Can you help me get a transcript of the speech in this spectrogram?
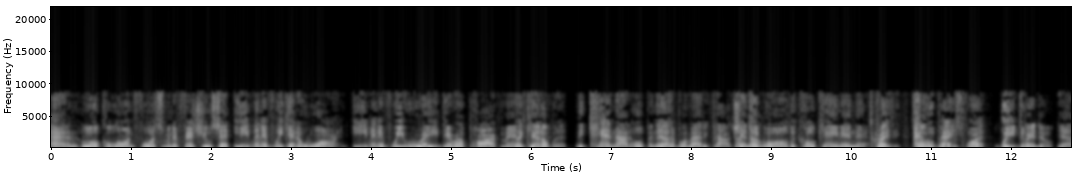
And local law enforcement officials said, even if we get a warrant, even if we raid their apartment, They can't open it. they cannot open the Yeah. diplomatic pouch. They keep all the cocaine in there. It's crazy. And So- who pays for it? We do. We do, yeah.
